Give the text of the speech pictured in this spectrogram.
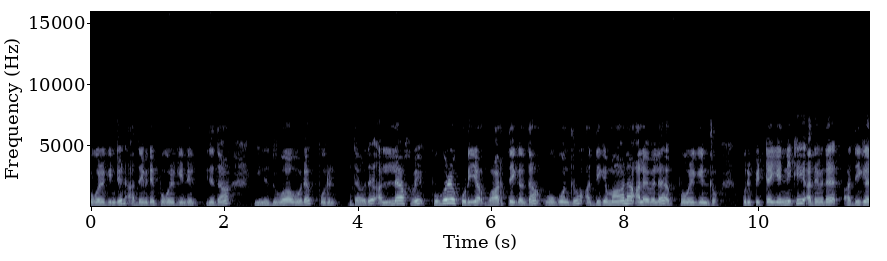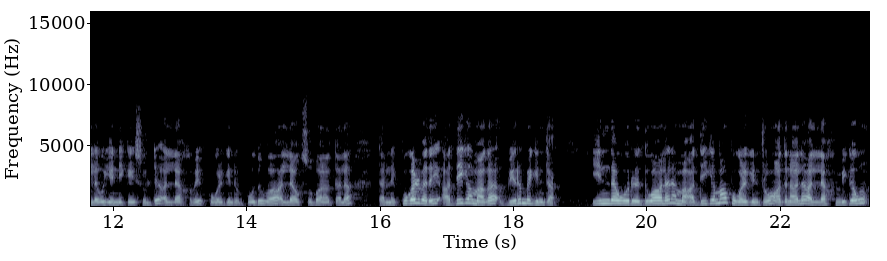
புகழ்கின்றேன் அதை விட புகழ்கின்றேன். இதுதான் இந்த துவாவோட பொருள். அதாவது அல்லாஹ்வை புகழக்கூடிய வார்த்தைகள் தான் ஒவ்வொன்றும் அதிகமான அளவில் புகழ்கின்றோம். குறிப்பிட்ட எண்ணிக்கை அதை விட அதிக அளவு எண்ணிக்கை சொல்லிட்டு அல்லாஹ்வை புகழ்கின்றோம். பொதுவாக அல்லாஹ் சுபானு தன்னை புகழ்வதை அதிகமாக விரும்புகின்றான். இந்த ஒரு துவால நம்ம அதிகமாக புகழ்கின்றோம். அதனால அல்லாஹ் மிகவும்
